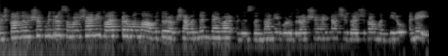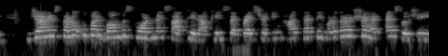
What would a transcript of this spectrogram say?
દર્શક મિત્રો, સમાચારની વાત કરવામાં આવે તો રક્ષાબંધન તહેવાર અનુસંધાને વડોદરા શહેરના જુદા જુદા મંદિરો અને જાહેર સ્થળો ઉપર બોમ્બ સ્ક્વોડને સાથે રાખી સરપ્રાઇઝ ચેકિંગ હાથ ધરતી વડોદરા શહેર એસઓજી.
